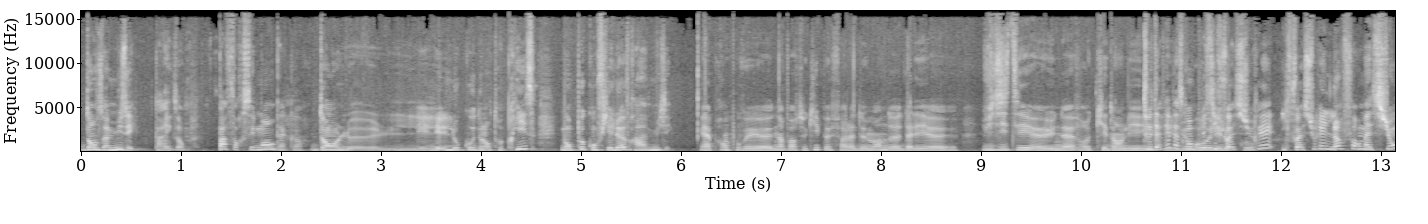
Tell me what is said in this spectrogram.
dans un musée, par exemple. Pas forcément dans les locaux de l'entreprise, mais on peut confier l'œuvre à un musée. Et après, on pouvait, euh, n'importe qui peut faire la demande d'aller euh, visiter euh, une œuvre qui est dans les Tout à fait, parce qu'en plus, il faut, assurer, il faut assurer l'information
